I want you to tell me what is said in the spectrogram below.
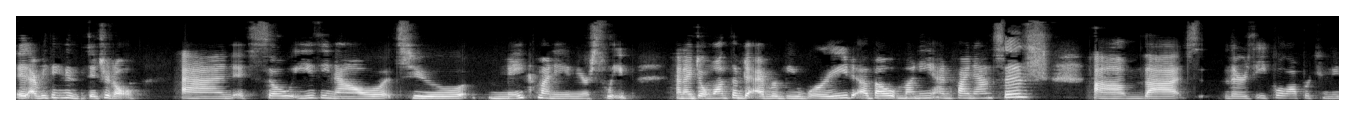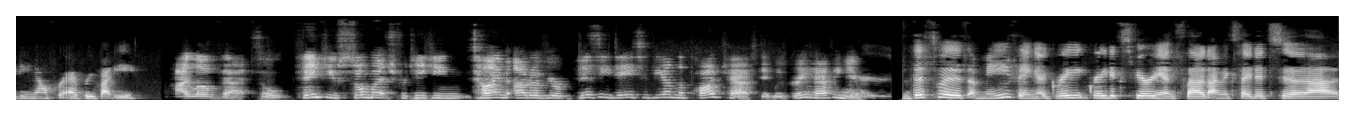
it, everything is digital. And it's so easy now to make money in your sleep. And I don't want them to ever be worried about money and finances. Um, that there's equal opportunity now for everybody. I love that. So thank you so much for taking time out of your busy day to be on the podcast. It was great having you. This was amazing. A great, great experience that I'm excited to uh,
